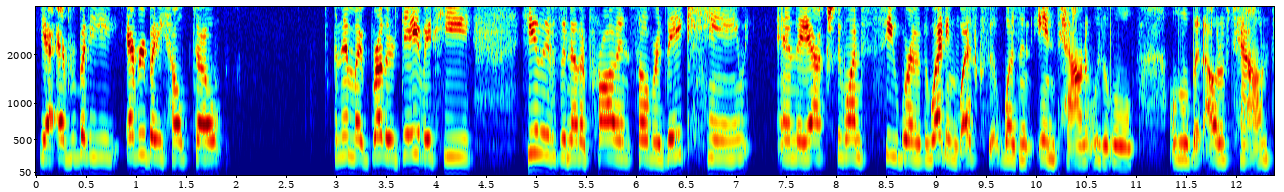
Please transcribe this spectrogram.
yeah, everybody everybody helped out. And then my brother David, he he lives another province over. They came and they actually wanted to see where the wedding was because it wasn't in town. It was a little a little bit out of town. And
